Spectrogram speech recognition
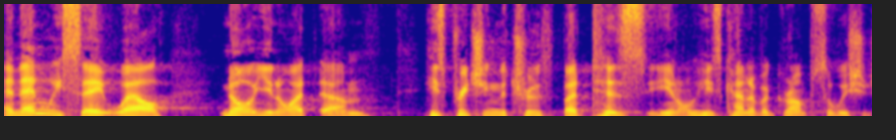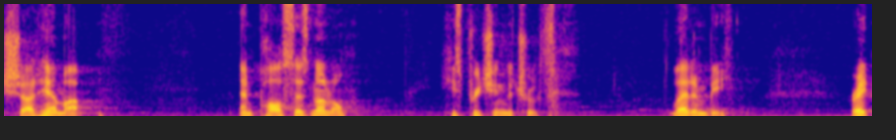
And then we say, well, no, you know what? Um, he's preaching the truth, but his, you know, he's kind of a grump, so we should shut him up. And Paul says, no, no, he's preaching the truth. Let him be. Right?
